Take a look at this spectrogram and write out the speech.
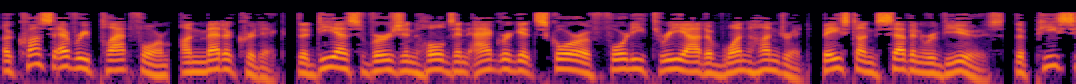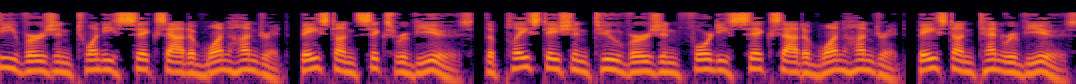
Across every platform, on Metacritic, the DS version holds an aggregate score of 43 out of 100, based on 7 reviews, the PC version 26 out of 100, based on 6 reviews, the PlayStation 2 version 46 out of 100, based on 10 reviews,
